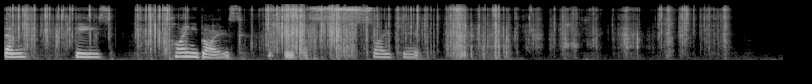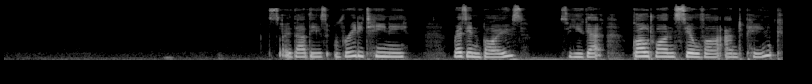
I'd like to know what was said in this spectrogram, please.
Then these tiny bows, which these are so cute. So they're these really teeny resin bows. So you get gold ones, silver and pink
